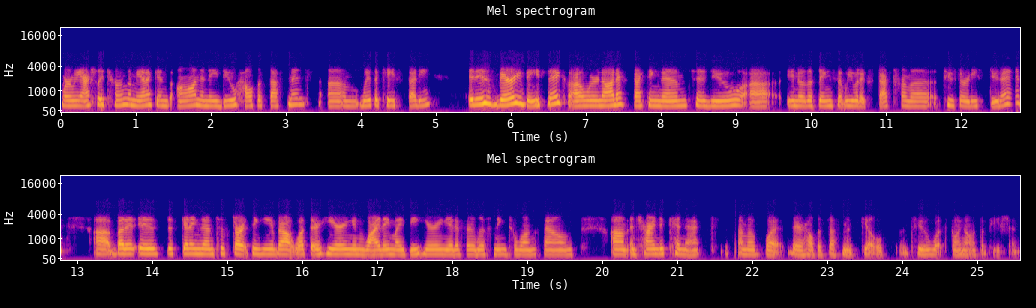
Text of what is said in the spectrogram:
where we actually turn the mannequins on and they do health assessment um, with a case study. It is very basic. Uh, we're not expecting them to do, uh, you know, the things that we would expect from a 230 student. Uh, but it is just getting them to start thinking about what they're hearing and why they might be hearing it if they're listening to lung sounds um, and trying to connect some of what their health assessment skills to what's going on with the patient.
